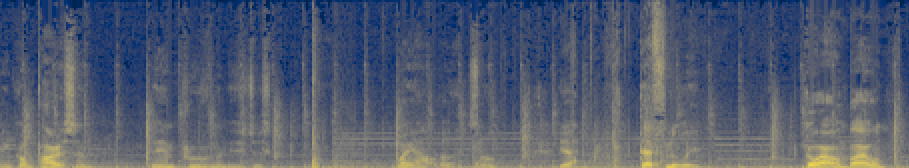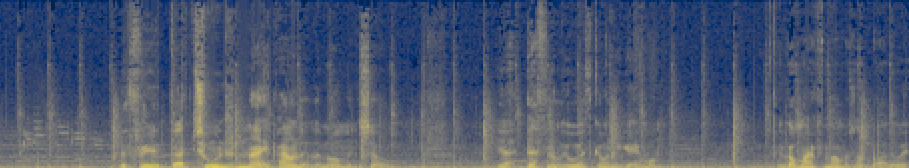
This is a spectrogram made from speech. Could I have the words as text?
In comparison, the improvement is just way out there. So, yeah, definitely go out and buy one. The three, they're 290 pound at the moment. So, yeah, definitely worth going and getting one. I got mine from Amazon, by the way.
